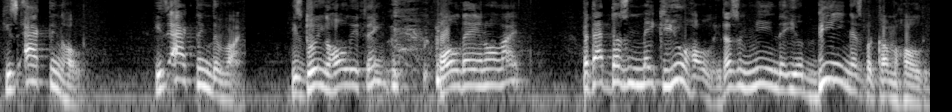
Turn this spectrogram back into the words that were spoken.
He's acting holy. He's acting divine. He's doing a holy things all day and all night. But that doesn't make you holy. It doesn't mean that your being has become holy.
